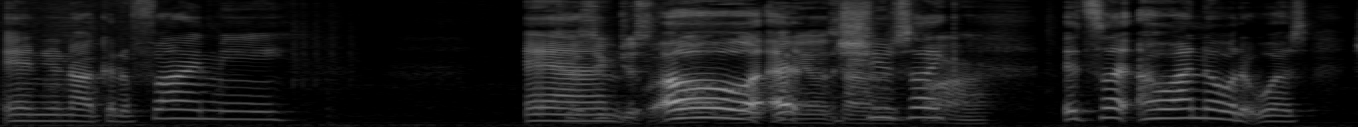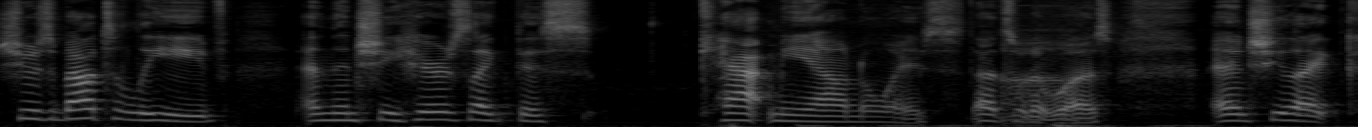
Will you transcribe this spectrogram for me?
and you're not gonna find me. And oh uh, she was like it's like oh i know what it was. She was about to leave and then she hears like this cat meow noise. That's what it Uh-huh. was. And she like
